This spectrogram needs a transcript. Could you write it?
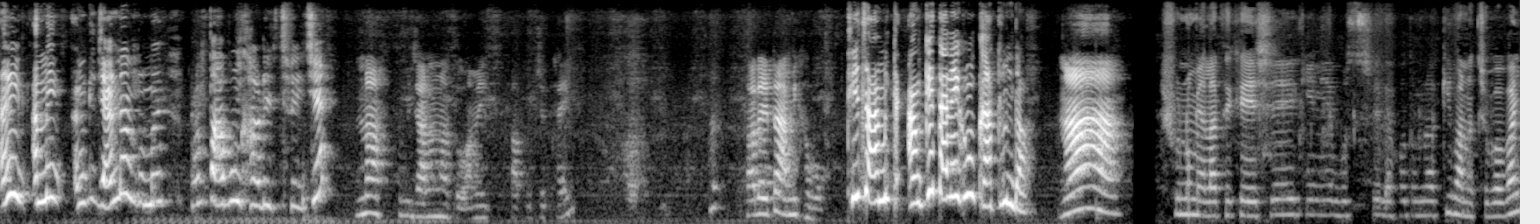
আমি আমি আমি কি জানতাম তোমার তোমার পাপন খাওয়ার ইচ্ছে হয়েছে? না তুমি জানো না তো আমি পাপড় যে খাই। তাহলে এটা আমি খাব। ঠিক আছে আমি আমাকে তাহলে এখন কার্টুন দাও। না শুনো মেলা থেকে এসে কি নিয়ে বসছে? দেখো তোমরা কি বানাচ্ছো বাবাই।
